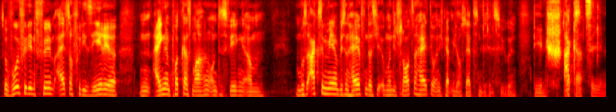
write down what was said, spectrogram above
sowohl für den Film als auch für die Serie einen eigenen Podcast machen und deswegen ähm, muss Axel mir ein bisschen helfen, dass ich irgendwann die Schnauze halte und ich werde mich auch selbst ein bisschen zügeln. Den Stecker ziehen.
